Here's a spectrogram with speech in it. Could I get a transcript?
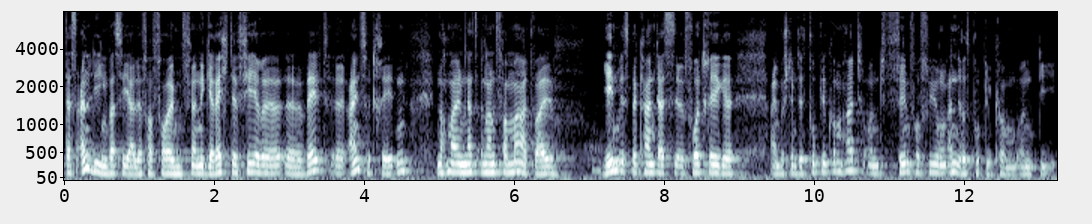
das Anliegen, was wir alle verfolgen, für eine gerechte, faire äh, Welt äh, einzutreten, nochmal in einem ganz anderen Format, weil jedem ist bekannt, dass äh, Vorträge ein bestimmtes Publikum hat und Filmvorführung ein anderes Publikum. Und die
